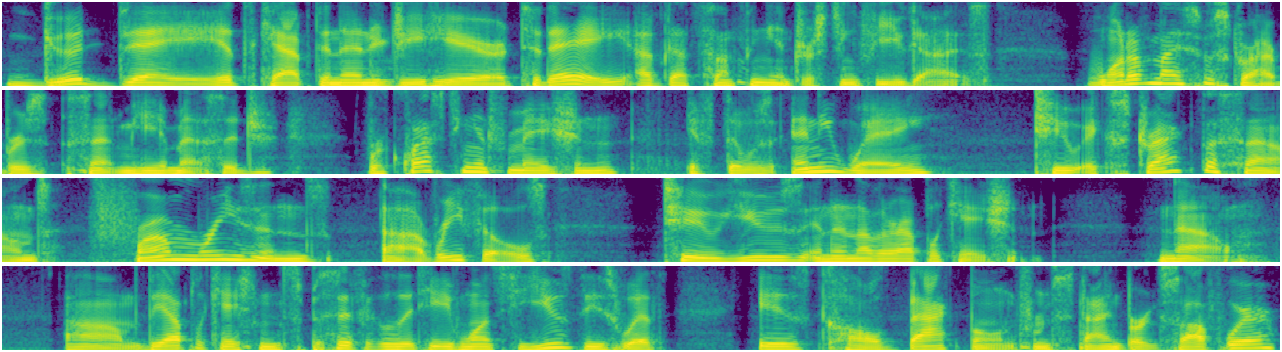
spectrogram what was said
Good day, it's Captain Energy here. Today, I've got something interesting for you guys. One of my subscribers sent me a message requesting information if there was any way to extract the sounds from Reason's uh, refills to use in another application. Now, um, the application specifically that he wants to use these with is called Backbone from Steinberg Software,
